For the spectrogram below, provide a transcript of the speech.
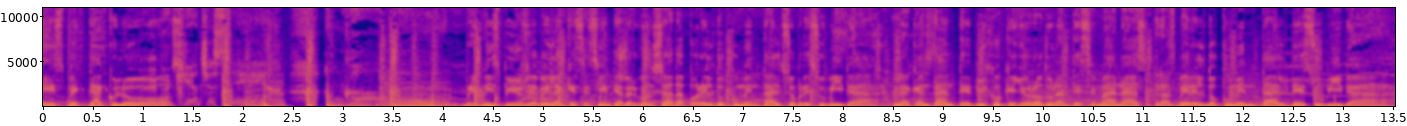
Espectáculos. Britney Spears revela que se siente avergonzada por el documental sobre su vida. La cantante dijo que lloró durante semanas tras ver el documental de su vida.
